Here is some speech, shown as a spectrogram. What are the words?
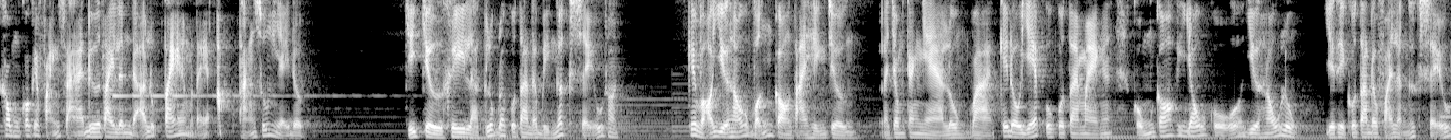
không có cái phản xạ đưa tay lên đỡ lúc té mà để ập thẳng xuống như vậy được. Chỉ trừ khi là lúc đó cô ta đã bị ngất xỉu thôi. Cái vỏ dưa hấu vẫn còn tại hiện trường là trong căn nhà luôn và cái đôi dép của cô ta mang á, cũng có cái dấu của dưa hấu luôn vậy thì cô ta đâu phải là ngất xỉu.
